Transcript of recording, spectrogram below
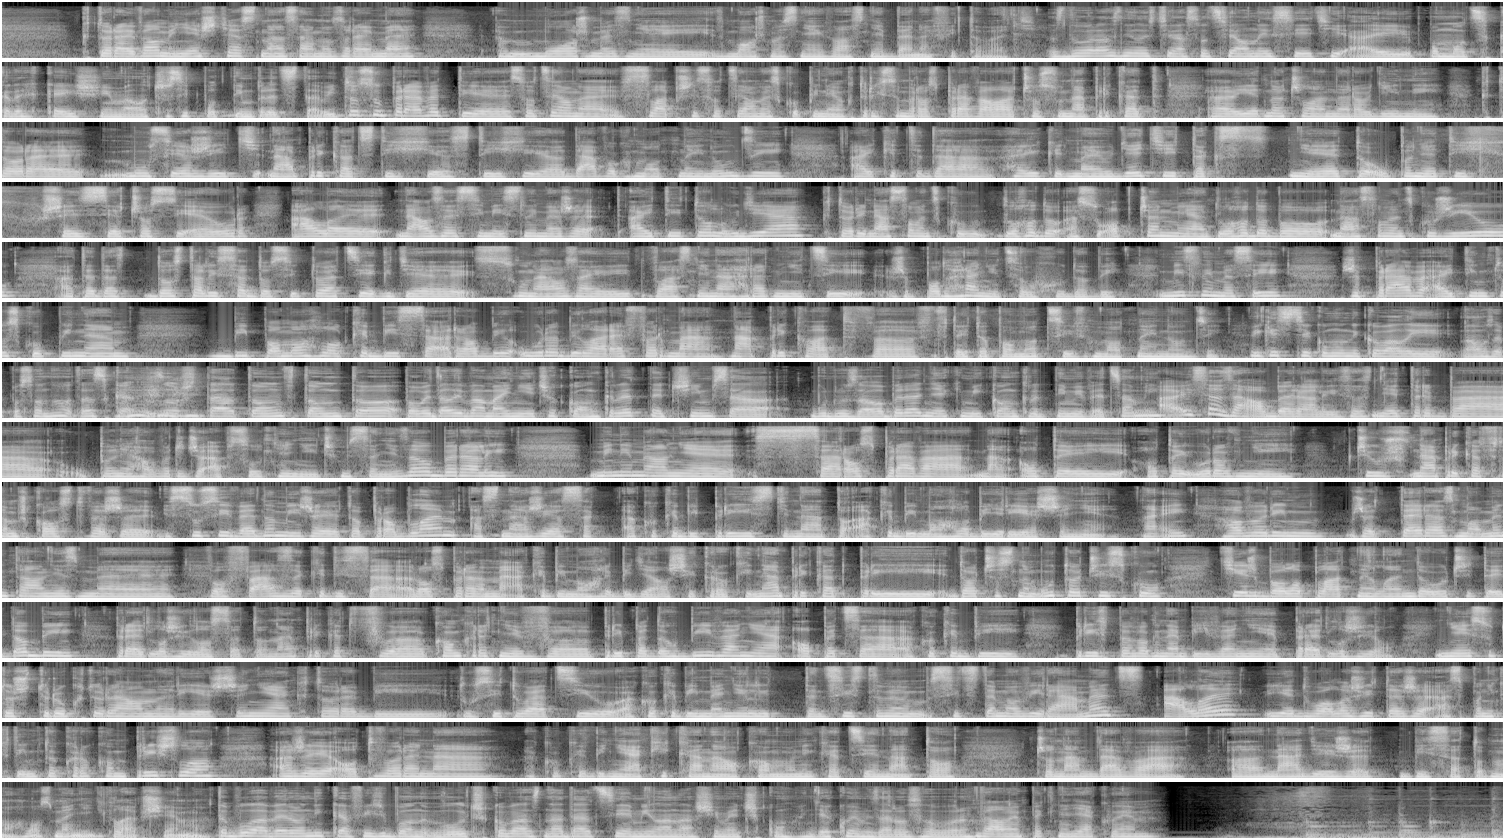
ktorá je veľmi nešťastná, samozrejme, môžeme z nej, môžeme z nej vlastne benefitovať. Zdôraznili ste na sociálnej sieti aj pomoc krehkejším, ale čo si pod tým predstaviť? To sú práve tie sociálne, slabšie sociálne skupiny, o ktorých som rozprávala, čo sú napríklad e, jednočlenné rodiny, ktoré musia žiť napríklad z tých, z tých dávok hmotnej núdzi, aj keď teda, hej, keď majú deti, tak nie je to úplne tých 60 čosi eur, ale naozaj si myslíme, že aj títo ľudia, ktorí na Slovensku dlhodobo a sú občanmi a dlhodobo na Slovensku žijú, a teda dostali sa do situácie, kde sú naozaj vlastne náhradníci, že pod hranicou chudoby. Myslíme si, že práve aj týmto skupinám by pomohlo, keby sa robil, urobila reforma napríklad v, v tejto pomoci v motnej núdzi. Vy keď ste komunikovali, naozaj posledná otázka, so štátom v tomto, povedali vám aj niečo konkrétne, čím sa budú zaoberať nejakými konkrétnymi vecami? Aj sa zaoberali. Zase netreba úplne hovoriť, že absolútne nič. My sa nezaoberali. Minimálne sa rozpráva na, o, tej, o tej úrovni či už napríklad v tom školstve, že sú si vedomí, že je to problém a snažia sa ako keby prísť na to, aké by mohlo byť riešenie. Hej? Hovorím, že teraz momentálne sme vo fáze, kedy sa rozprávame, aké by mohli byť ďalšie kroky. Napríklad pri dočasnom útočisku tiež bolo platné len do určitej doby, predložilo sa to. Napríklad v, konkrétne v prípadoch bývania opäť sa ako keby príspevok na bývanie predložil. Nie sú to štruktúrálne riešenia, ktoré by tú situáciu ako keby menili ten systém, systémový rámec, ale je dôležité dôležité, že aspoň k týmto krokom prišlo a že je otvorená ako keby nejaký kanál komunikácie na to, čo nám dáva e, nádej, že by sa to mohlo zmeniť k lepšiemu. To bola Veronika Fišbon Vlčková z nadácie Milana Šimečku. Ďakujem za rozhovor. Veľmi pekne ďakujem.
